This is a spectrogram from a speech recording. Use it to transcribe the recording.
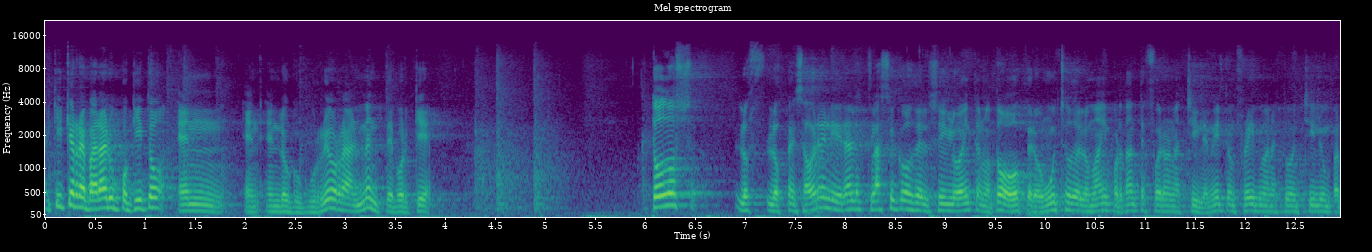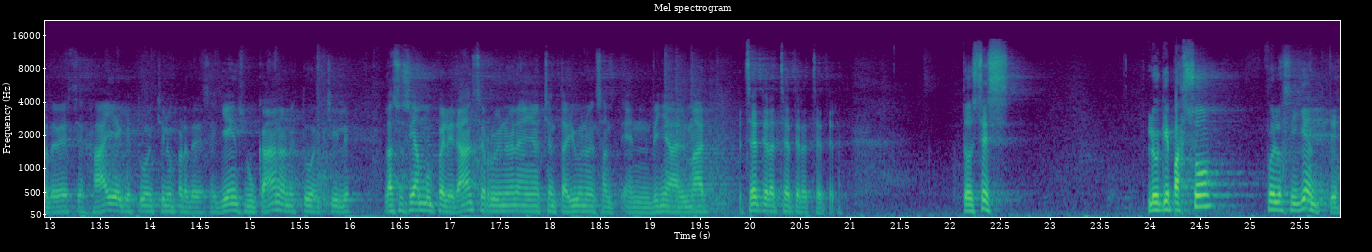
Aquí hay que reparar un poquito en, lo que ocurrió realmente, porque todos los, pensadores liberales clásicos del siglo XX, no todos, pero muchos de los más importantes fueron a Chile. Milton Friedman estuvo en Chile un par de veces, Hayek estuvo en Chile un par de veces, James Buchanan estuvo en Chile. La sociedad Montpellerán se reunió en el año 81 en, Viña del Mar, etcétera, etcétera, etcétera. Entonces, lo que pasó fue lo siguiente,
